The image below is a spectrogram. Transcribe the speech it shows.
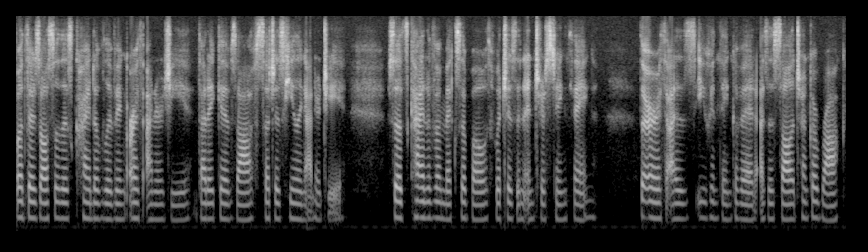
but there's also this kind of living earth energy that it gives off, such as healing energy. So it's kind of a mix of both, which is an interesting thing. The earth, as you can think of it, as a solid chunk of rock,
